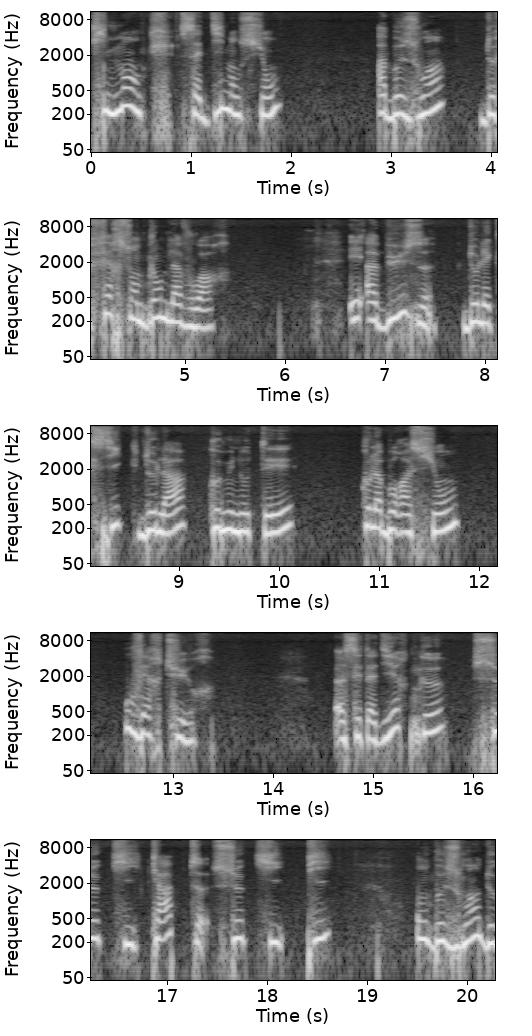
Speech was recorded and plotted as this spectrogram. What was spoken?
qui manque cette dimension, a besoin de faire semblant de l'avoir et abuse de lexique de la communauté, collaboration, ouverture. Euh, c'est-à-dire que ceux qui captent, ceux qui pillent, ont besoin de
